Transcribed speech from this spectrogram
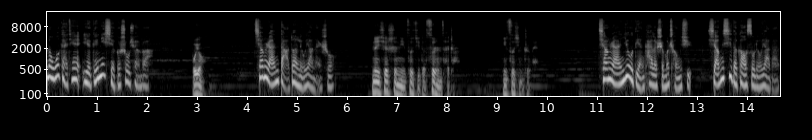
那我改天也给你写个授权吧。”不用。羌然打断刘亚楠说：“那些是你自己的私人财产，你自行支配。”羌然又点开了什么程序，详细的告诉刘亚楠。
